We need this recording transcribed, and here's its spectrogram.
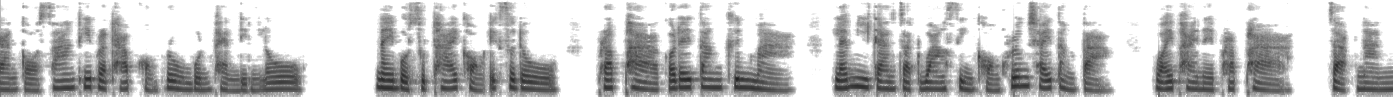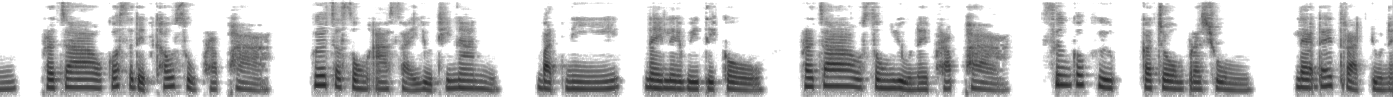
การก่อสร้างที่ประทับของพระองค์บนแผ่นดินโลก ในบทสุดท้ายของเอ็กซโด พระพาก็ได้ตั้งขึ้นมา และมีการจัดวางสิ่งของเครื่องใช้ต่างๆ ไว้ภายในพระพา จากนั้นพระเจ้าก็เสด็จเข้าสู่พระพา เพื่อจะทรงอาศัยอยู่ที่นั่น บัดนี้ในเลวีติโก พระเจ้าทรงอยู่ในพระพาซึ่งก็คือกระโจมประชุม และได้ตรัสอยู่ใน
